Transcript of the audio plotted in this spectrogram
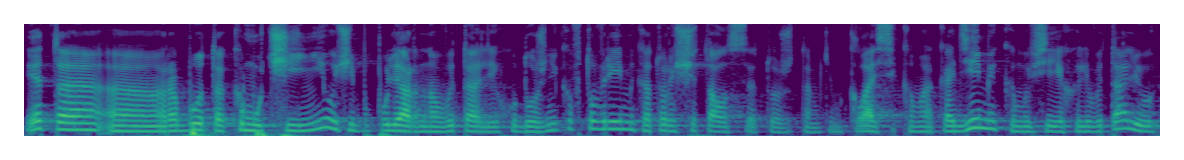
это э, работа Камучини, очень популярного в Италии художника в то время, который считался тоже там классиком и академиком, и все ехали в Италию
